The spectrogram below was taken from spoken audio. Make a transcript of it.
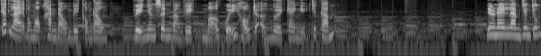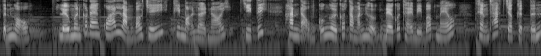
Kết lại bằng một hành động vì cộng đồng, vị nhân sinh bằng việc mở quỹ hỗ trợ người cai nghiện chất cấm. Điều này làm dân chúng tỉnh ngộ. Liệu mình có đang quá lầm báo chí khi mọi lời nói, chi tiết, hành động của người có tầm ảnh hưởng đều có thể bị bóp méo, thèm thắt cho kịch tính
